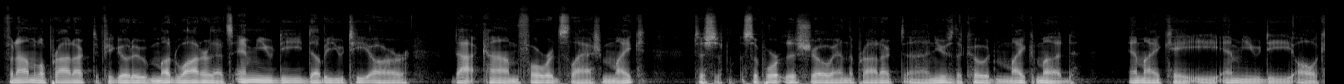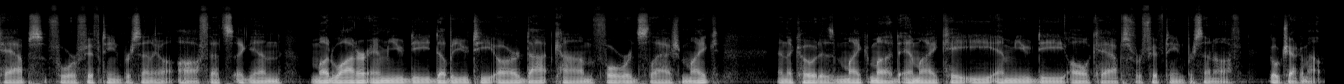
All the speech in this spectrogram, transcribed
phenomenal product. If you go to Mudwater, that's M U D W T R dot com forward slash Mike to su- support this show and the product, uh, and use the code Mike Mud. M I K E M U D, all caps, for 15% off. That's again mudwater, M U D W T R dot com forward slash Mike. And the code is Mike Mud, M I K E M U D, all caps for 15% off. Go check them out.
